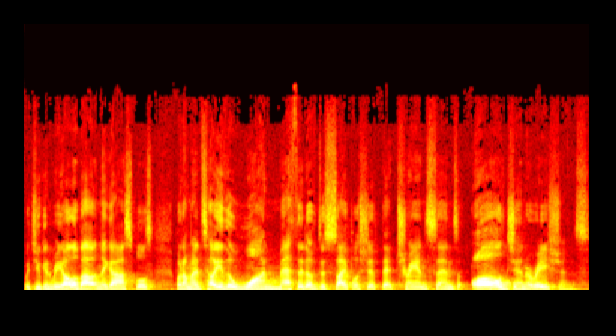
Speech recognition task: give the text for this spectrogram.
which you can read all about in the Gospels. But I'm going to tell you the one method of discipleship that transcends all generations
